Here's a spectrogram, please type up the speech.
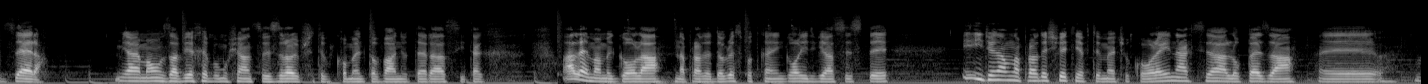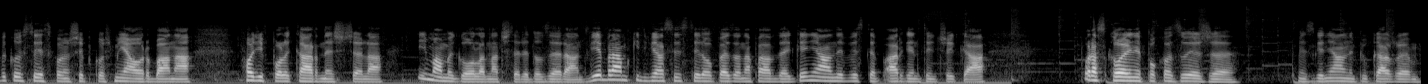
0. Miałem małą zawiechę, bo musiałem coś zrobić przy tym komentowaniu teraz i tak ale mamy gola, naprawdę dobre spotkanie goli, dwie asysty i idzie nam naprawdę świetnie w tym meczu. Kolejna akcja Lopeza wykorzystuje swoją szybkość, mija Orbana, wchodzi w pole karne, strzela i mamy gola na 4 do 0. Dwie bramki, dwie asysty Lopeza, naprawdę genialny występ Argentyńczyka. Po raz kolejny pokazuje, że jest genialnym piłkarzem,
